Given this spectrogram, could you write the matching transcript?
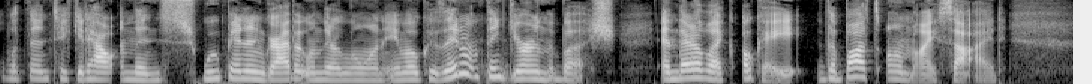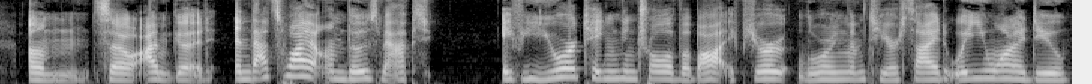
let them take it out and then swoop in and grab it when they're low on ammo because they don't think you're in the bush. And they're like, okay, the bot's on my side. Um, so I'm good. And that's why on those maps, if you're taking control of a bot, if you're luring them to your side, what you want to do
